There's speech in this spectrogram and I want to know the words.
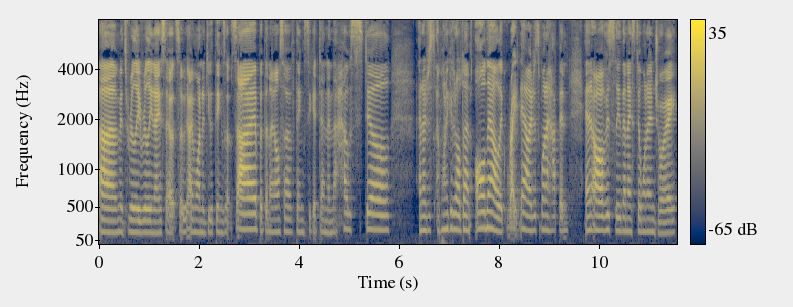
Um, it's really, really nice out. So I want to do things outside, but then I also have things to get done in the house still. And I just, I want to get it all done all now, like right now. I just want to happen. And obviously, then I still want to enjoy,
